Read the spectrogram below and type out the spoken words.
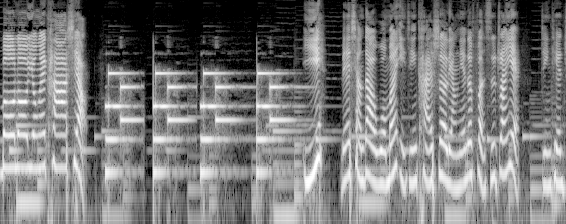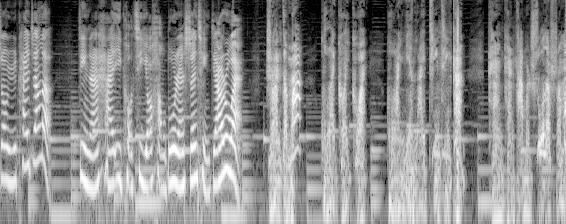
无路用的卡笑。咦，没想到我们已经开设两年的粉丝专业，今天终于开张了，竟然还一口气有好多人申请加入哎！真的吗？快快快，快点来听听看，看看他们说了什么。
